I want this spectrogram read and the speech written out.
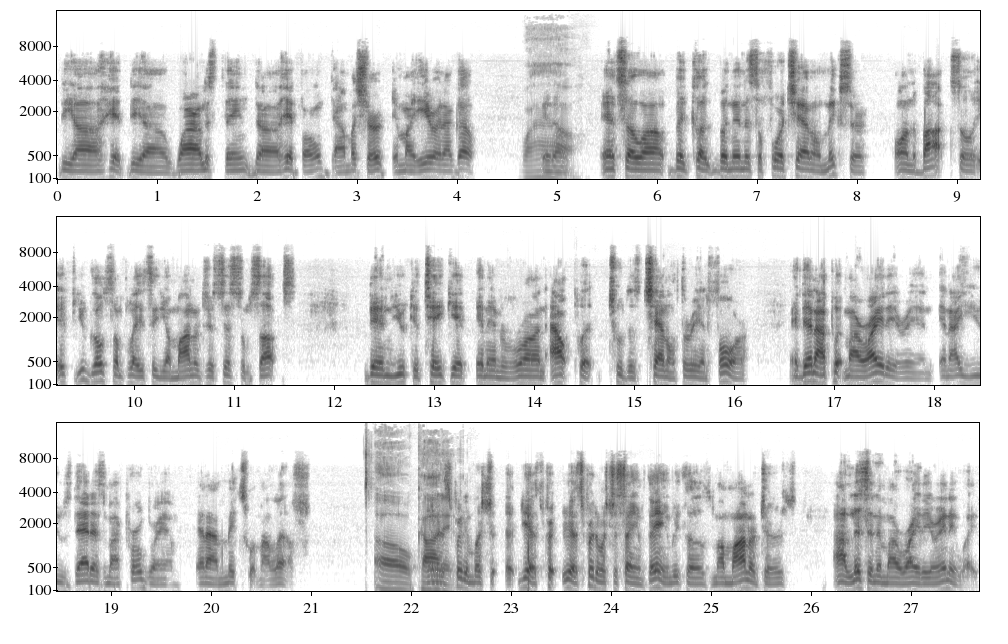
the uh hit the uh wireless thing, the headphone down my shirt in my ear, and I go. Wow. You know, Wow. and so uh because but then it's a four channel mixer on the box. So if you go someplace and your monitor system sucks, then you could take it and then run output to the channel three and four. And then I put my right ear in and I use that as my program and I mix with my left. Oh, And got it's pretty much, uh, yeah, it's, pre- yeah, it's pretty much the same thing because my monitors, I listen in my right ear anyway.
